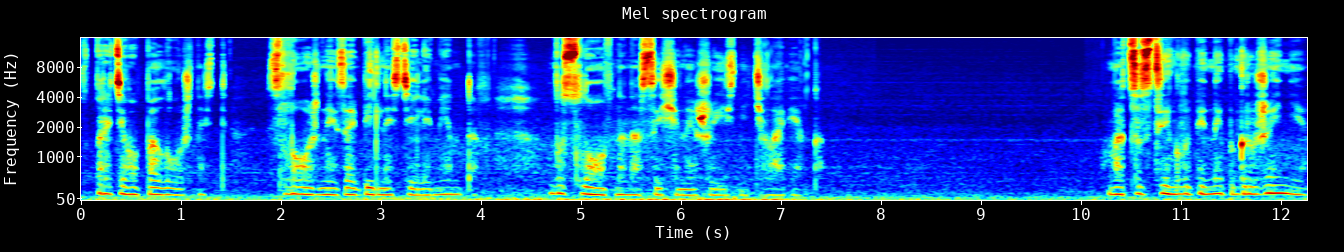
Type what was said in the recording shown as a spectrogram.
В противоположность сложной изобильности элементов в условно насыщенной жизни человека. В отсутствии глубины погружения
